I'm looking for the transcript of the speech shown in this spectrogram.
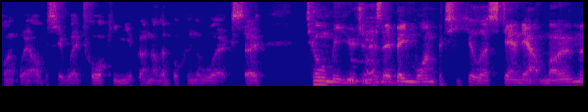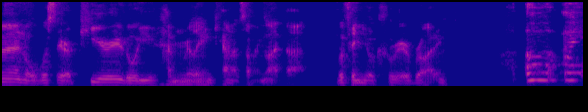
point where obviously we're talking, you've got another book in the works. So tell me, Eugen, Okay. has there been one particular standout moment or was there a period or you haven't really encountered something like that within your career of writing? Oh, I,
